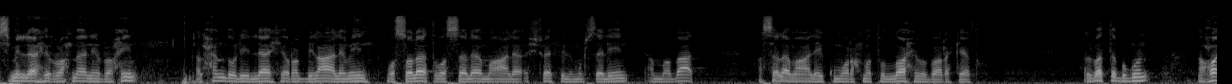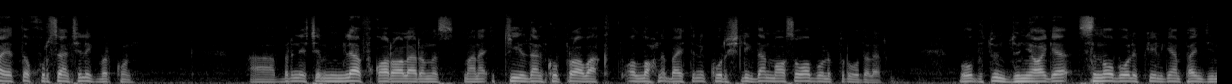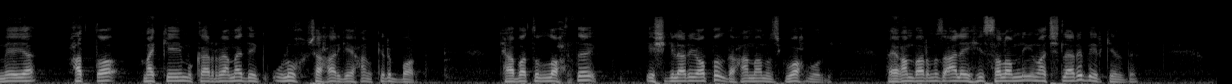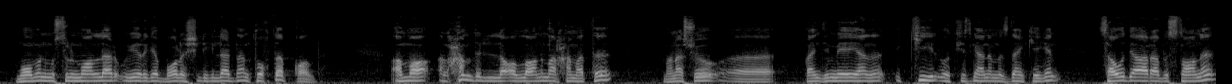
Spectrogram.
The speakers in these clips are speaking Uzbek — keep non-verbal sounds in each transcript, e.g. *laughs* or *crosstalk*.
بسم الله الرحمن الرحيم الحمد لله رب العالمين والصلاة والسلام على أشرف المرسلين أما بعد assalomu alaykum va rahmatullohi va barakatuh albatta bugun nihoyatda xursandchilik bir kun bir necha minglab fuqarolarimiz mana ikki yildan ko'proq vaqt allohni baytini ko'rishlikdan mosuvo bo'lib turuvdilar bu butun dunyoga sinov bo'lib kelgan pandemiya hatto makkai mukarramadek ulug' shaharga ham kirib bordi Kabatullohni eshiklari yopildi hammamiz guvoh bo'ldik. Payg'ambarimiz alayhissalomning masjidlari berkildi. Mo'min musulmonlar u yerga borishliklardan to'xtab qoldi. Ammo alhamdulillah allohni marhamati mana shu e, pandemiyani ikki yil o'tkazganimizdan keyin saudiya arabistoni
